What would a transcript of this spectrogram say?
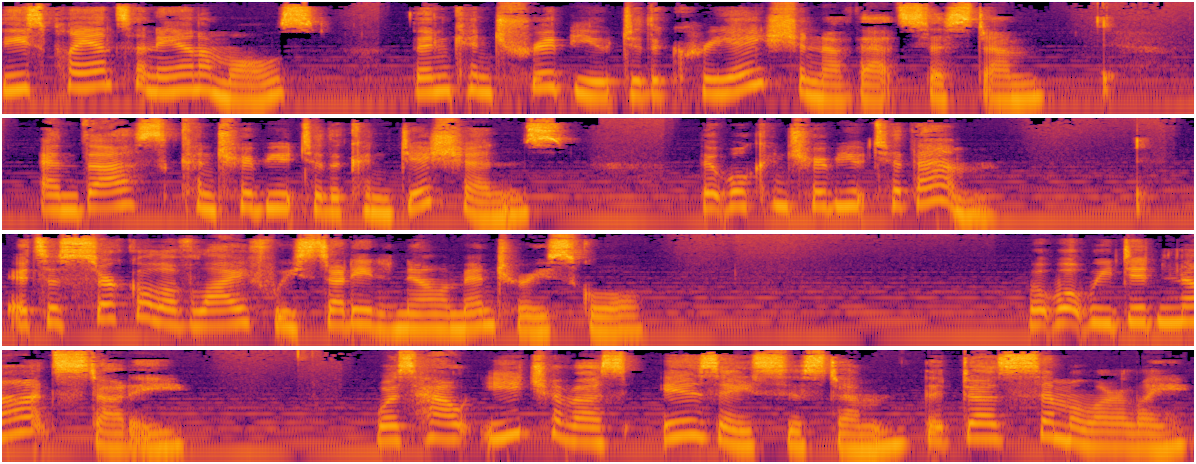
These plants and animals then contribute to the creation of that system and thus contribute to the conditions that will contribute to them. It's a circle of life we studied in elementary school. But what we did not study was how each of us is a system that does similarly,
